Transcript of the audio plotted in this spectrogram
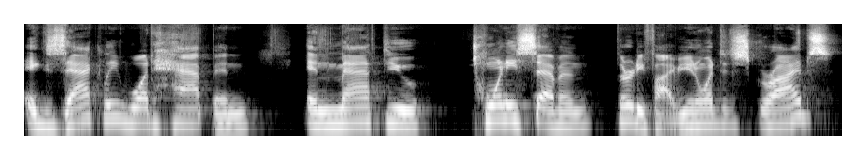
exactly what happened in Matthew 27, 35. You know what it describes?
